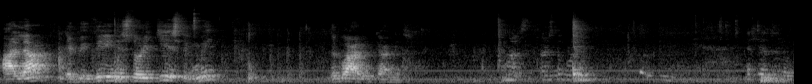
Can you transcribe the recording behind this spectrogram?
Αλλά επειδή είναι ιστορική η στιγμή, δεν μπορεί να πει κανείς. Μάλιστα. Ευχαριστώ πολύ. Έχετε το λόγο.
